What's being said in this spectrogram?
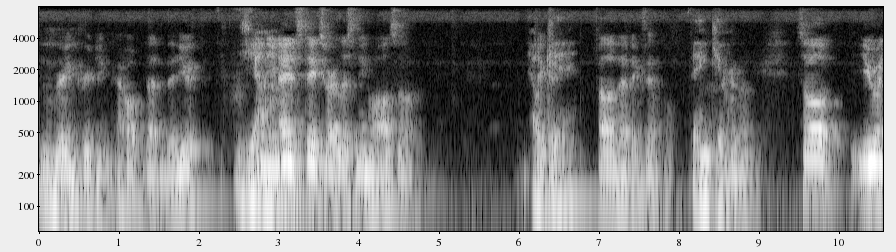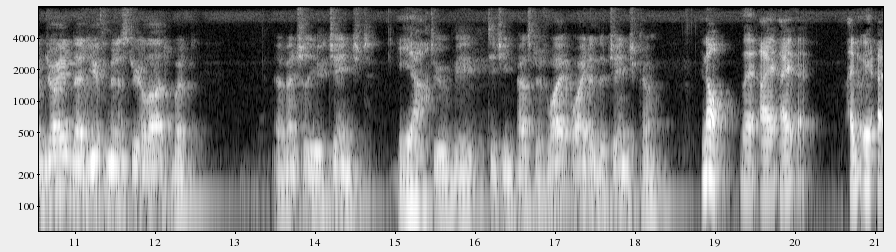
Mm. Very encouraging. I hope that the youth in the Yeah. United States who are listening will also Okay. follow that example. Thank A you. So you enjoyed that youth ministry a lot, but eventually you changed Yeah. to be teaching pastors. Why? Why did the change come? No, I, I, I, I, I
